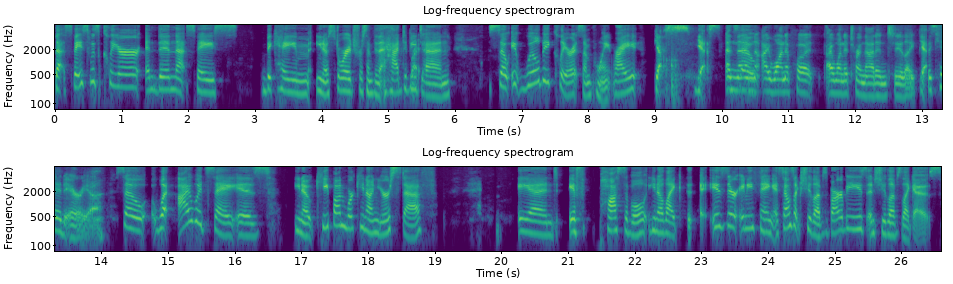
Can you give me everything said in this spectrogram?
that space was clear, and then that space became, you know, storage for something that had to be Right. done. So it will be clear at some point, right? yes Yes. and then so, i want to put i want to turn that into like the kid area so what I would say is, you know, keep on working on your stuff. And if possible, you know, like, is there anything? It sounds like she loves Barbies and she loves Legos.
